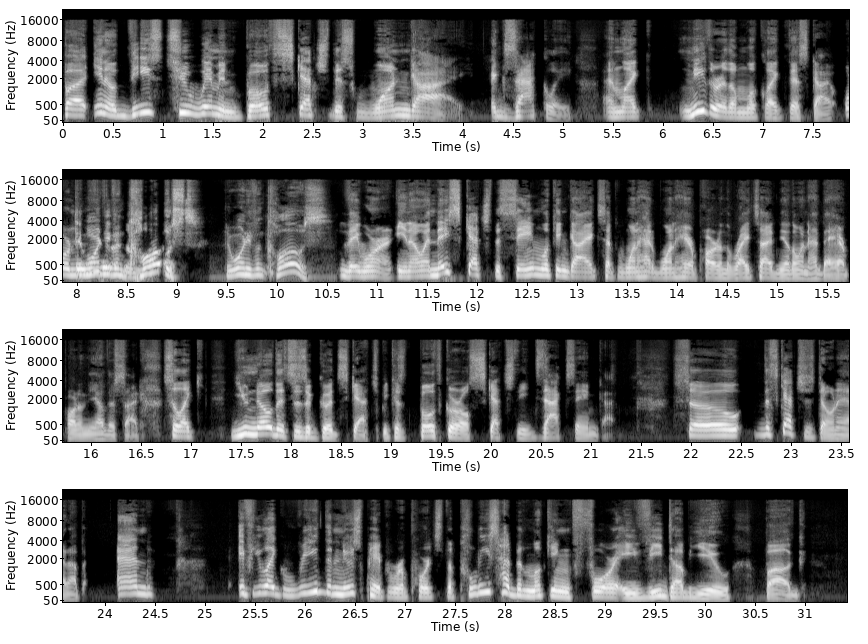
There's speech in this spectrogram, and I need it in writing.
but you know, these two women both sketch this one guy exactly. And like neither of them look like this guy or They weren't even close. They weren't even close. they weren't, you know, and they sketched the same looking guy, except one had one hair part on the right side and the other one had the hair part on the other side. So, like, you know, this is a good sketch because both girls sketched the exact same guy. So the sketches don't add up. And if you like read the newspaper reports, the police had been looking for a VW bug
